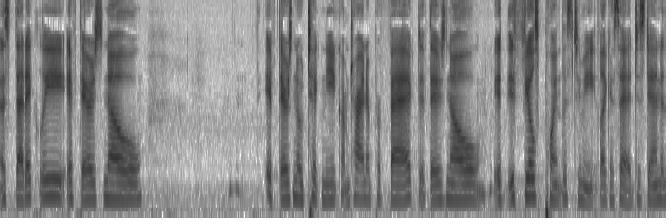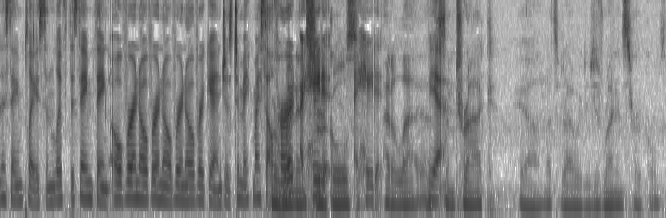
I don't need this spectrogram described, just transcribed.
aesthetically, if there's no if there's no technique I'm trying to perfect, if there's no it, it feels pointless to me, like I said, to stand in the same place and lift the same thing over and over and over and over again just to make myself Or hurt. run in I hate circles it. I hate it. At a la- at Yeah. some track. Yeah, that's what I would do. Just run in circles.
